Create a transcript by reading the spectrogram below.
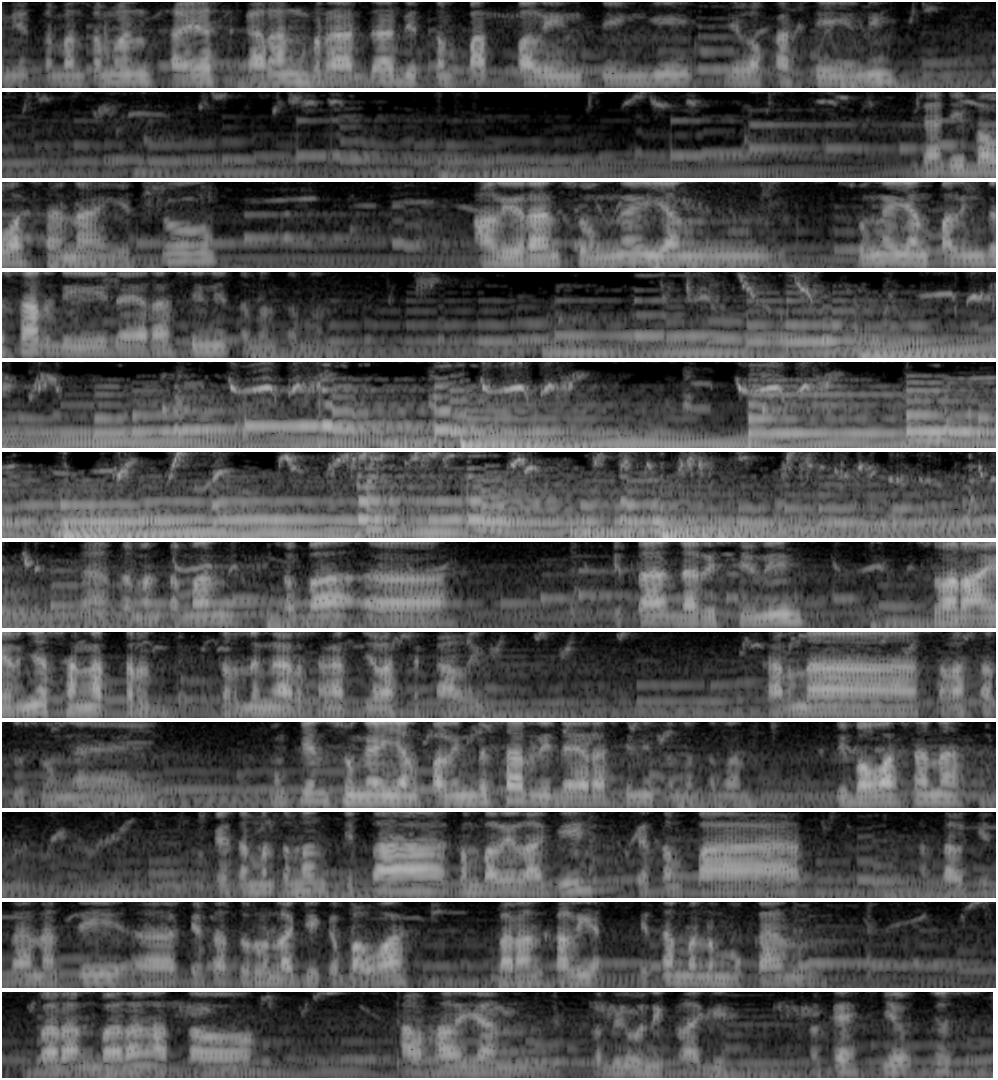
Ini teman-teman, saya sekarang berada di tempat paling tinggi di lokasi ini. Dan di bawah sana itu aliran sungai yang sungai yang paling besar di daerah sini, teman-teman. Teman-teman, coba eh, kita dari sini suara airnya sangat ter- terdengar sangat jelas sekali. Karena salah satu sungai mungkin sungai yang paling besar di daerah sini, teman-teman. Di bawah sana. Oke, teman-teman, kita kembali lagi ke tempat asal kita. Nanti eh, kita turun lagi ke bawah. Barangkali kita menemukan barang-barang atau hal-hal yang lebih unik lagi. Oke, yuk cus.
